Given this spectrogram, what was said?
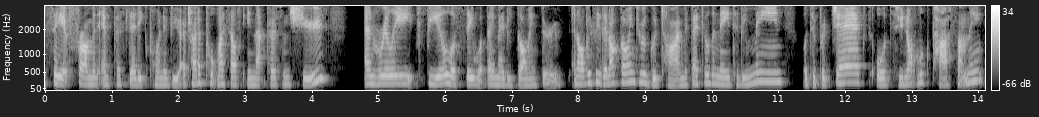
see it from an empathetic point of view. I try to put myself in that person's shoes and really feel or see what they may be going through. And obviously, they're not going through a good time. If they feel the need to be mean or to project or to not look past something,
